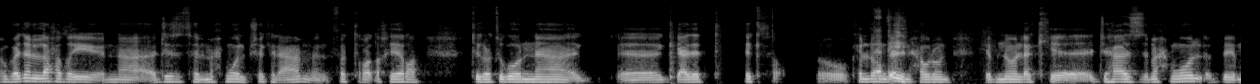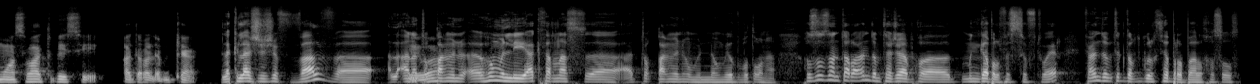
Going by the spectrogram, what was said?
وبعدين لاحظ إيه إن أجهزة المحمول بشكل عام الفترة الأخيرة تقدر تقول إنها آه، قاعدة تكثر وكلهم إيه. قاعدين يحاولون يبنون لك آه، جهاز محمول بمواصفات PC قدر الإمكان لكن لا شوف Valve آه أنا أيوة. أتوقع من آه، هم اللي أكثر ناس آه أتوقع منهم إنهم يضبطونها. خصوصا ترى عندهم تجارب آه، من قبل في ال software فعندهم تقدر تقول خبرة بهالخصوص.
